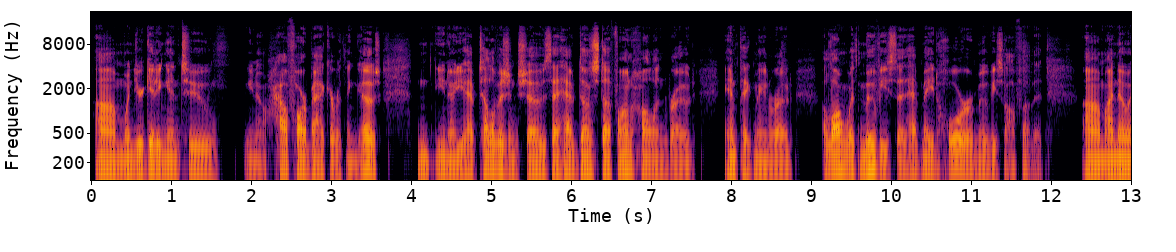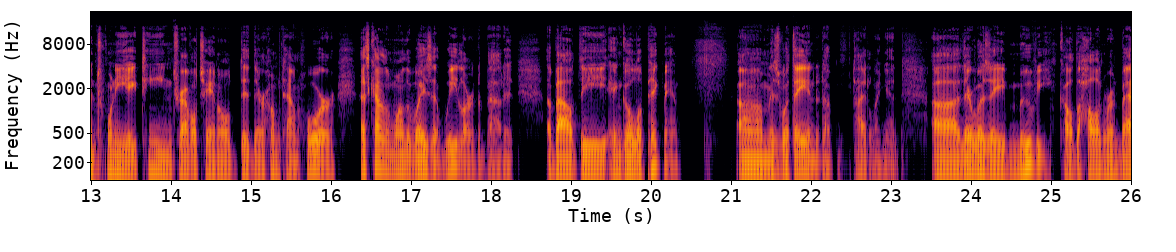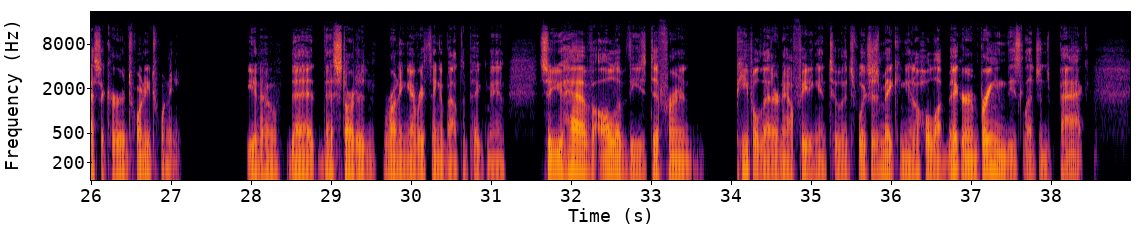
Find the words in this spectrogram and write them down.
Um, when you're getting into you know how far back everything goes, you know you have television shows that have done stuff on Holland Road and Pigman Road, along with movies that have made horror movies off of it. Um, I know in 2018, Travel Channel did their hometown horror. That's kind of one of the ways that we learned about it, about the Angola Pigman um, is what they ended up titling it. Uh, there was a movie called The Holland Road Massacre in 2020. You know that that started running everything about the Pigman. So you have all of these different people that are now feeding into it, which is making it a whole lot bigger and bringing these legends back,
